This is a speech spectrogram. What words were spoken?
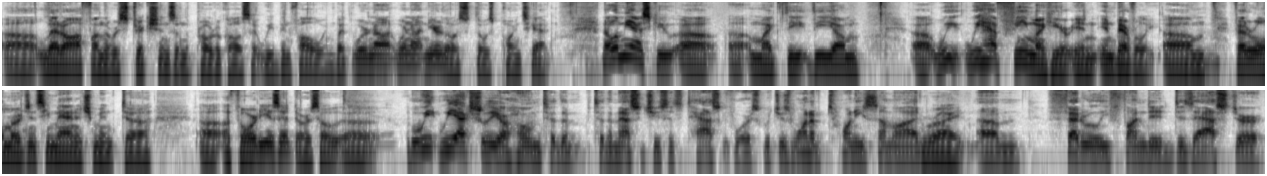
uh, let off on the restrictions and the protocols that we've been following. But we're not we're not near those those points yet. Now, let me ask you, uh, uh, Mike. The the um, uh, we we have FEMA here in in Beverly, um, Federal Emergency Management uh, uh, Authority, is it or so? Uh, Well, we, we actually are home to the to the Massachusetts Task Force, which is one of twenty some odd right. um, federally funded disaster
